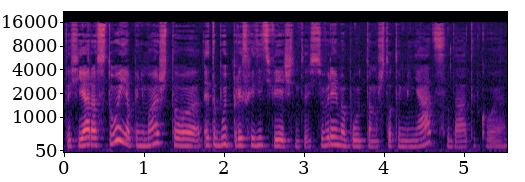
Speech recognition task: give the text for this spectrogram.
То есть я расту, и я понимаю, что это будет происходить вечно. То есть все время будет там что-то меняться, да, такое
